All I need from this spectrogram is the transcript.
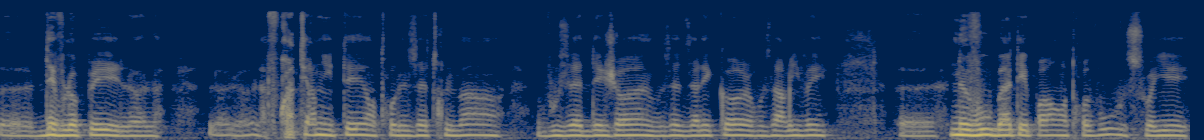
développer la fraternité entre les êtres humains. Vous êtes des jeunes, vous êtes à l'école, vous arrivez euh, ne vous battez pas entre vous, soyez,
